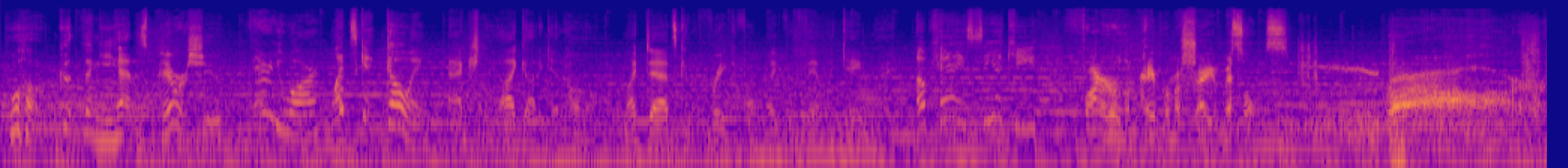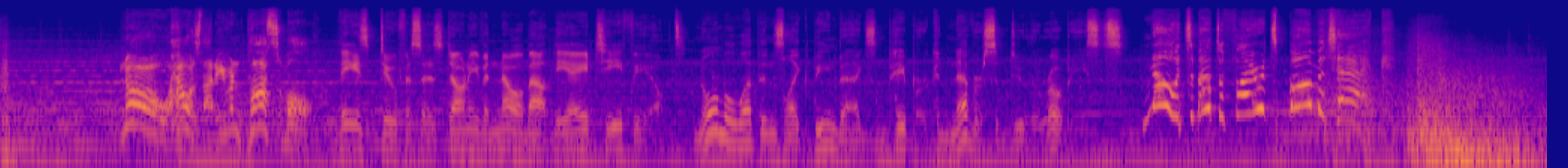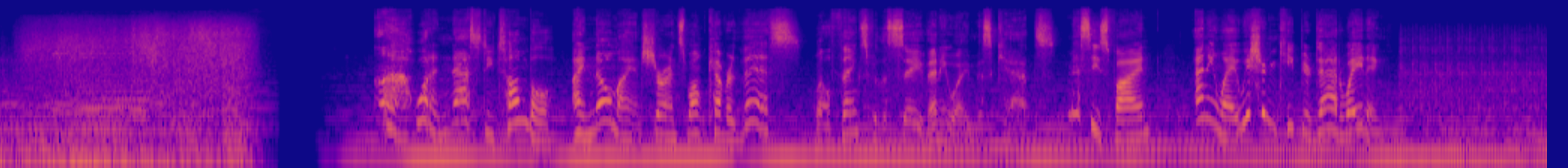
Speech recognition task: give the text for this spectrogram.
Whoa, good thing he had his parachute. There you are. Let's get going. Actually, I gotta get home. My dad's gonna freak if I'm late for family game night. Okay, see ya, Keith. Fire the paper mache missiles! No! How is that even possible? These doofuses don't even know about the AT field. Normal weapons like beanbags and paper could never subdue the Robeasts. No, it's about to fire its bomb attack! Ah, what a nasty tumble. I know my insurance won't cover this. Well, thanks for the save anyway, Miss Katz. Missy's fine. Anyway, we shouldn't keep your dad waiting.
